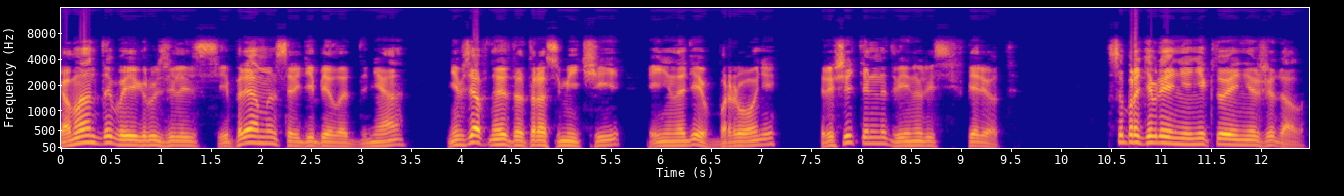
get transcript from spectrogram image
Команды выгрузились, и прямо среди бела дня, не взяв на этот раз мечи и не надев брони, решительно двинулись вперед. Сопротивления никто и не ожидал,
